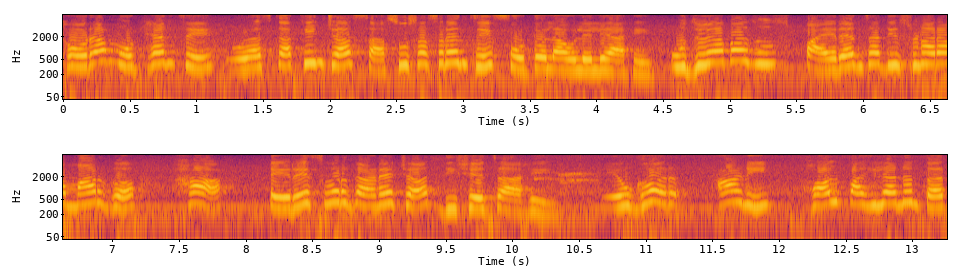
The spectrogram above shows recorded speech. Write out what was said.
थोरा मोठ्यांचे ओळसकाकींच्या सासू सासऱ्यांचे फोटो लावलेले आहे. उजव्या बाजूस पायऱ्यांचा दिसणारा मार्ग हा टेरेसवर जाण्याच्या दिशेचा आहे. देवघर आणि हॉल पाहिल्यानंतर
